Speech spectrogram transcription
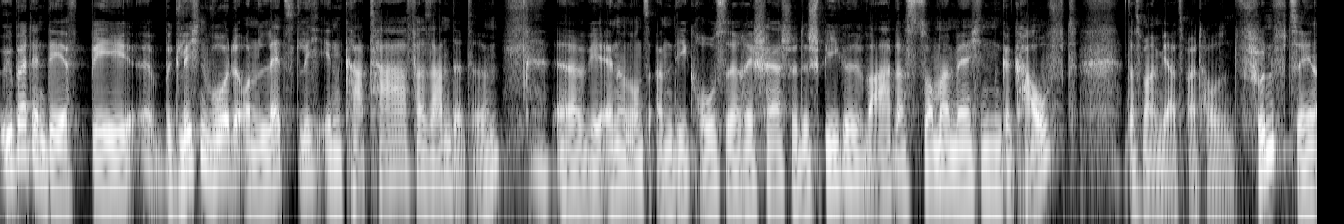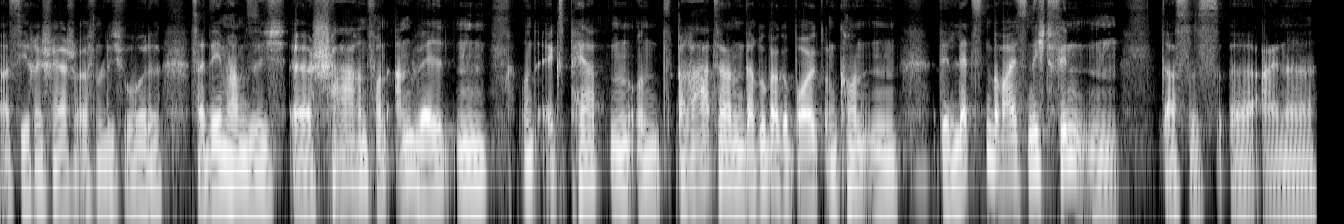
über den DFB äh, beglichen wurde und letztlich in Katar versandete. Äh, wir erinnern uns an die große Recherche des Spiegel, war das Sommermärchen gekauft? Das war im Jahr 2015, als die Recherche öffentlich wurde. Seitdem haben sich äh, Scharen von Anwälten und Experten und Beratern darüber gebeugt und konnten den letzten Beweis nicht finden, dass es eine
